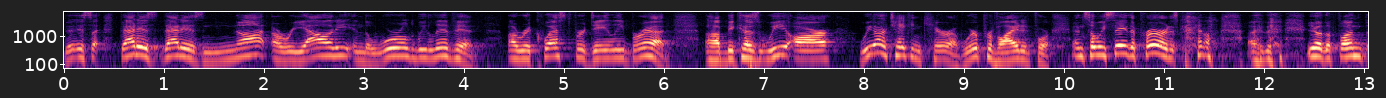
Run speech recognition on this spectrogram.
It's, that, is, that is not a reality in the world we live in. a request for daily bread uh, because we are we are taken care of. We're provided for. And so we say the prayer, and it's kind of, you know, the fun,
